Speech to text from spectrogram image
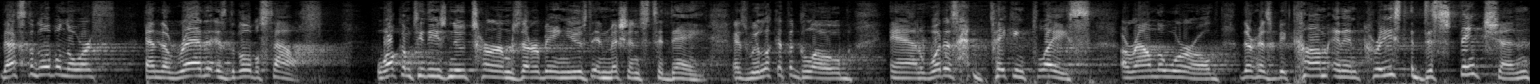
That's the global north, and the red is the global south. Welcome to these new terms that are being used in missions today. As we look at the globe and what is taking place around the world, there has become an increased distinction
